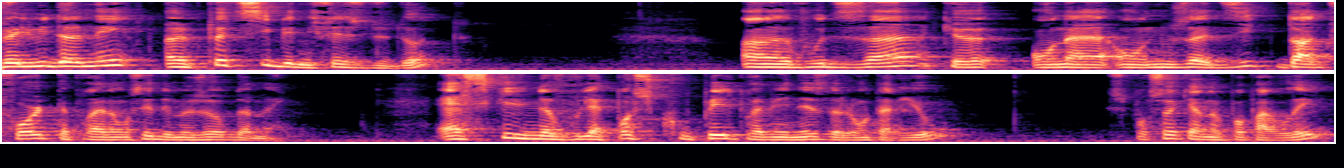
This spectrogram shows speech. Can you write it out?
vais lui donner un petit bénéfice du doute en vous disant qu'on on nous a dit que Doug Ford pour annoncer des mesures demain. Est-ce qu'il ne voulait pas se le premier ministre de l'Ontario? C'est pour ça qu'il n'en a pas parlé.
